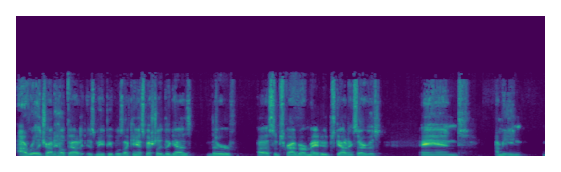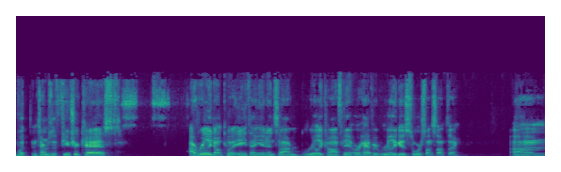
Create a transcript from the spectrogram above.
I really try to help out as many people as I can, especially the guys that are uh, subscribed to our Made Hoop scouting service. And I mean, what in terms of future cast, I really don't put anything in until I'm really confident or have a really good source on something. Um,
